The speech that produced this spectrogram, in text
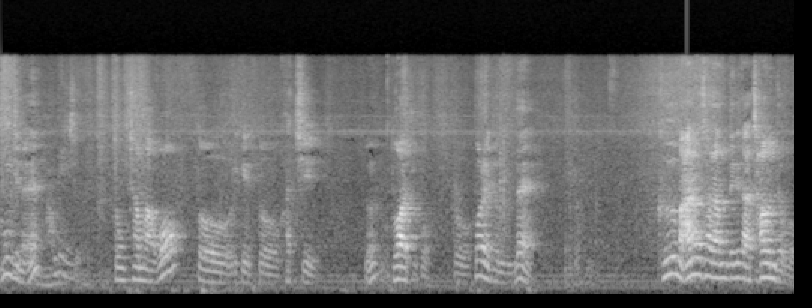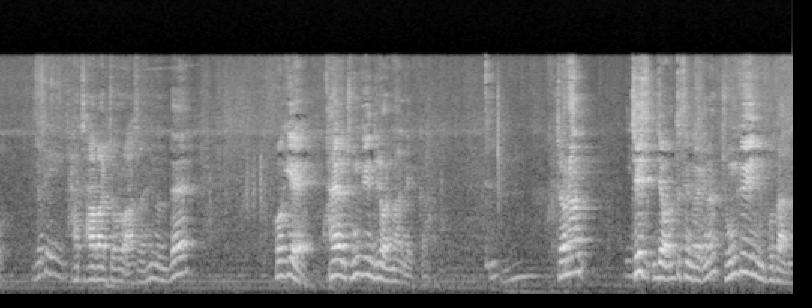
행진에 네. 동참하고 또 이렇게 또 같이 어? 도와주고 또 후원해줬는데 그 많은 사람들이 다 자원적으로 그죠? 네. 다 자발적으로 와서 했는데 거기에 과연 종교인들이 얼마나 될까? 저는 제 이제 언뜻 생각에는 종교인보다는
